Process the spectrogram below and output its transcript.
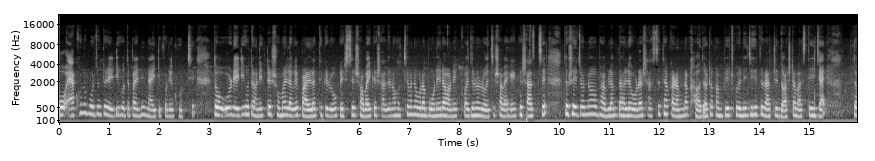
ও এখনও পর্যন্ত রেডি হতে পারেনি নাইটি পরে ঘুরছে। তো ও রেডি হতে অনেকটা সময় লাগবে পার্লার থেকে লোক এসছে, সবাইকে সাজানো হচ্ছে। মানে ওরা বোনেরা অনেক কয়জন রয়েছে, সব একে একে সাজছে। তো সেই জন্য ভাবলাম তাহলে ওরা সাজতে থাক আর আমরা খাওয়া দাওয়াটা কমপ্লিট করে নিই। যেহেতু রাত্রি দশটা বাজতেই যায়, তো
